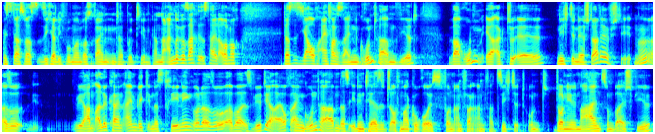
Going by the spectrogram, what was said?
ist das was sicherlich, wo man was rein interpretieren kann. Eine andere Sache ist halt auch noch, dass es ja auch einfach seinen Grund haben wird, warum er aktuell nicht in der Startelf steht. Ne? Also wir haben alle keinen Einblick in das Training oder so, aber es wird ja auch einen Grund haben, dass Edin Terzic auf Marco Reus von Anfang an verzichtet und Daniel Mahlen zum Beispiel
